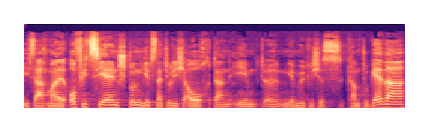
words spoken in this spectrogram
ich sag mal, offiziellen Stunden gibt's natürlich auch dann eben äh, ein gemütliches Come-Together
